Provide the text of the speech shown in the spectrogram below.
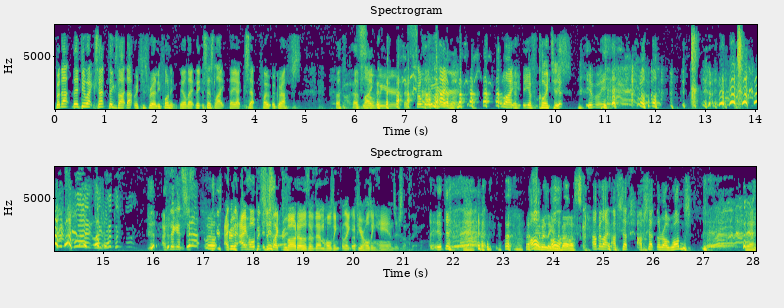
but that they do accept things like that, which is really funny. They'll, like, it says like they accept photographs of, of That's like so weird. That's so like, weird. like you've Coitus. you've, what? Like what the fuck? I think it's just. well, I, th- I hope it's Is just this like photos of them holding, like if you're holding hands or something. it- Yeah. That's Oh, Emily oh. in the oh, mask. I'll be like, I've sent, I've sent the wrong ones. Yeah.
